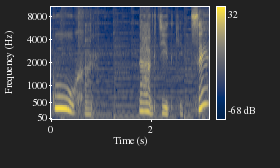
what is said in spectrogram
кухар. Так, дітки, це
